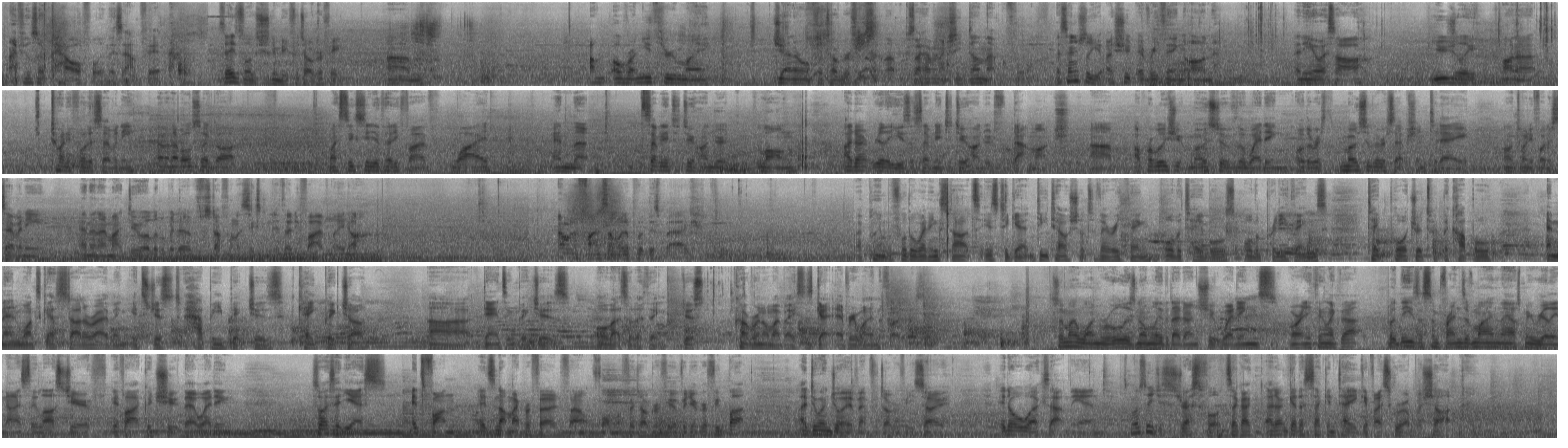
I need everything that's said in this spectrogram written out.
I feel so powerful in this outfit. Today's vlog's just gonna be photography. Um, I'll, I'll run you through my general photography setup because I haven't actually done that before. Essentially, I shoot everything on an EOS R, usually on a 24 to 70, and then I've also got my 16 to 35 wide and the 70 to 200 long. I don't really use the 70 to 200 that much. Um, I'll probably shoot most of the wedding or the most of the reception today on the 24 to 70, and then I might do a little bit of stuff on the 16 to 35 later. I'm gonna find somewhere to put this bag. My plan before the wedding starts is to get detail shots of everything, all the tables, all the pretty things, take portraits with the couple, and then once guests start arriving, it's just happy pictures, cake picture, uh, dancing pictures, all that sort of thing. Just covering all my bases, get everyone in the photos. So my one rule is normally that I don't shoot weddings or anything like that, but these are some friends of mine, they asked me really nicely last year if, if I could shoot their wedding so I said yes. It's fun. It's not my preferred form of photography or videography, but I do enjoy event photography, so it all works out in the end. It's mostly just stressful. It's like I, I don't get a second take if I screw up a shot.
